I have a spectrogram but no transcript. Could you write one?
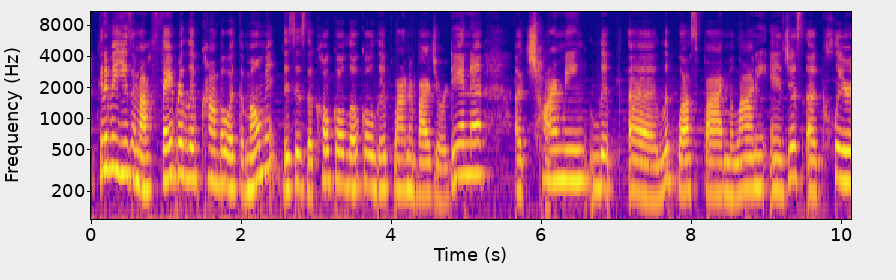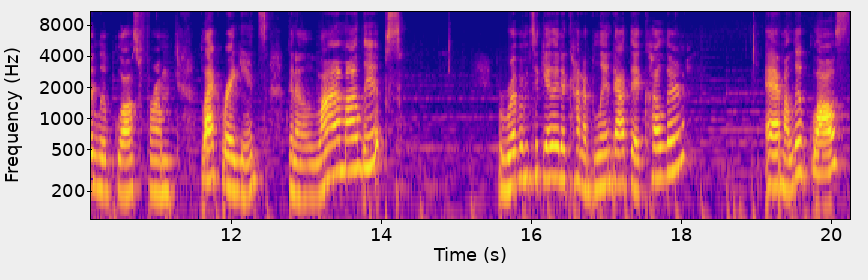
I'm going to be using my favorite lip combo at the moment. This is the Coco Loco Lip Liner by Jordana, a charming lip uh, lip gloss by Milani, and just a clear lip gloss from Black Radiance. I'm going to line my lips, rub them together to kind of blend out that color, add my lip gloss,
